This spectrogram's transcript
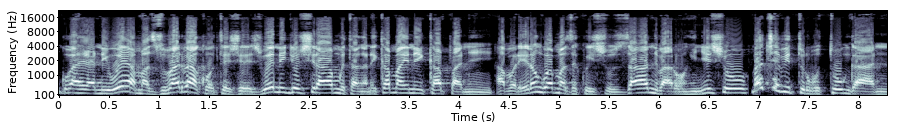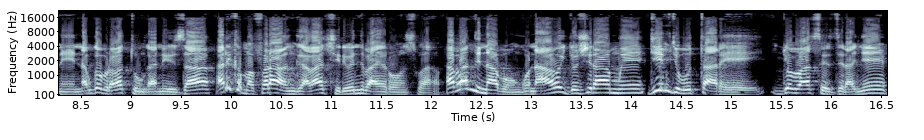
ngo baheraniwe amazu bari bakotesherejwe n'iryo shyirahamwe Tanganyika Mining Company abo rero ngo bamaze kwishyuza ntibaronka inyishu bace bitura ubutungane nabwo burabatunganiriza ariko amafaranga baciriwe ntibayaronswa abandi nabo ngo naho iryo shyirahamwe ryimbye ubutare ibyo basezeranye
